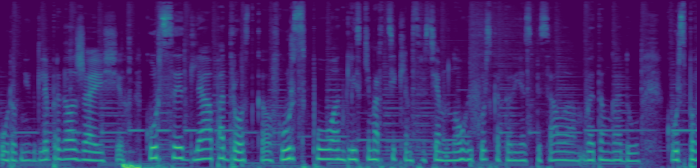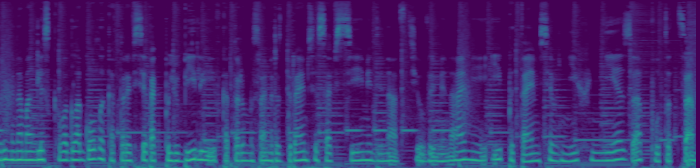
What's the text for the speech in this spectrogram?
уровней, для продолжающих, курсы для подростков, курс по английским артиклям, совсем новый курс, который я записала в этом году, курс по временам английского глагола, который все так полюбили и в котором мы с вами разбираемся со всеми 12 временами и пытаемся в них не запутаться.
